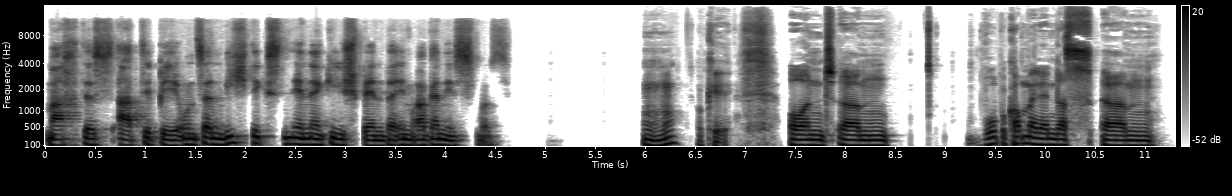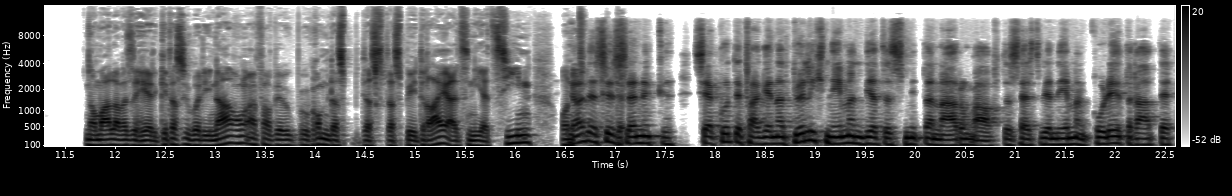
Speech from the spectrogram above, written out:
macht es ATP, unseren wichtigsten Energiespender im Organismus. Mhm, okay. Und ähm, wo bekommen wir denn das ähm, normalerweise her? Geht das über die Nahrung einfach? Wir bekommen das, das, das B3 als Niacin. Und ja, das ist eine sehr gute Frage. Natürlich nehmen wir das mit der Nahrung auf. Das heißt, wir nehmen Kohlenhydrate,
